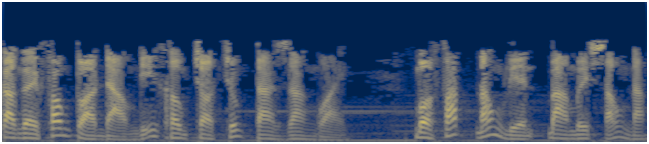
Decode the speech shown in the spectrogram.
Cả người phong tỏa đảo nghĩ không cho chúng ta ra ngoài. Một phát đóng liền 36 năm.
